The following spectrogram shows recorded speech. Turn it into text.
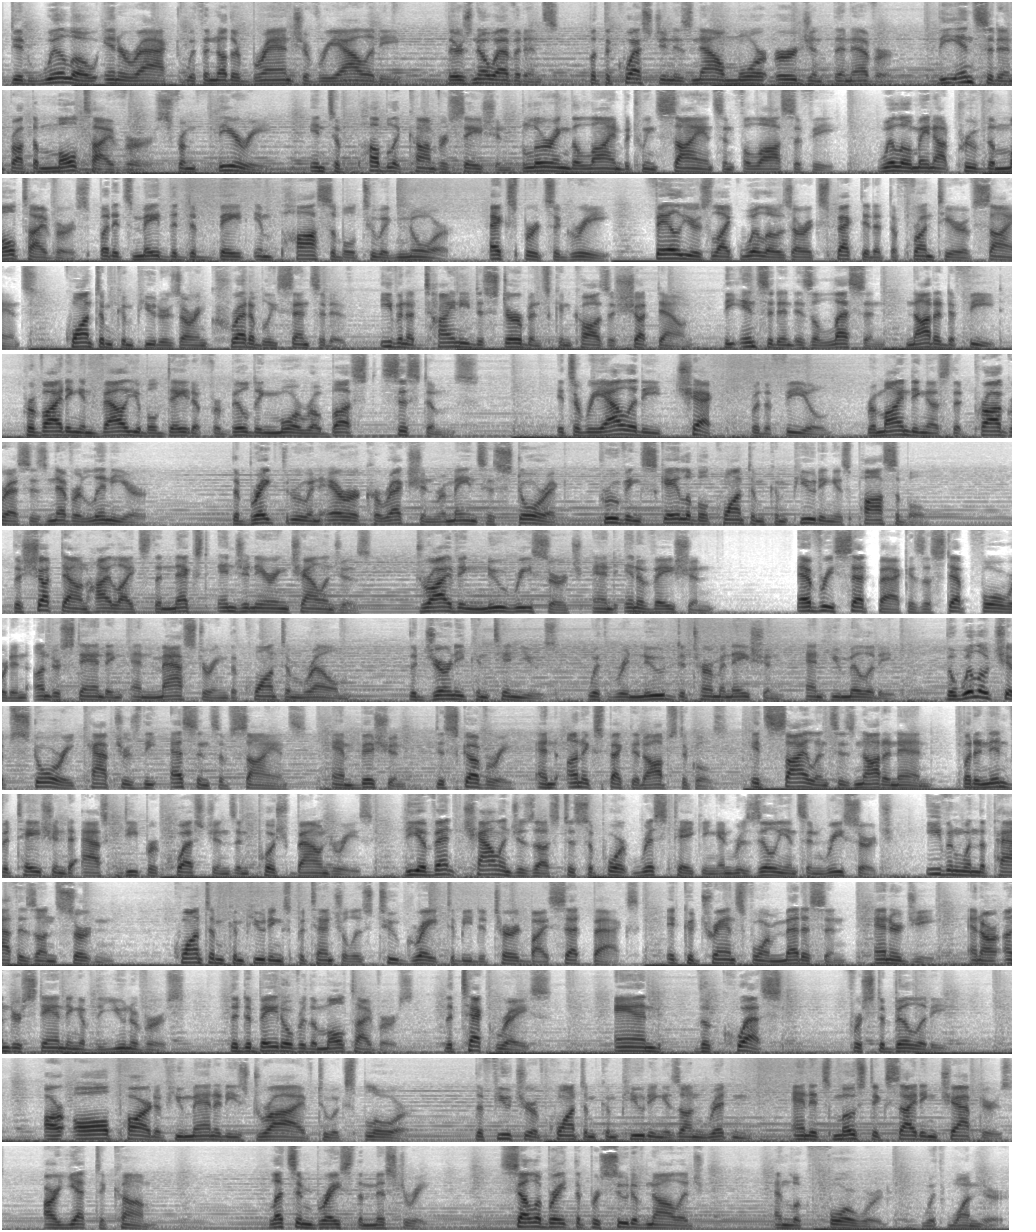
Did Willow interact with another branch of reality? There's no evidence, but the question is now more urgent than ever. The incident brought the multiverse from theory into public conversation, blurring the line between science and philosophy. Willow may not prove the multiverse, but it's made the debate impossible to ignore. Experts agree, failures like Willow's are expected at the frontier of science. Quantum computers are incredibly sensitive, even a tiny disturbance can cause a shutdown. The incident is a lesson, not a defeat, providing invaluable data for building more robust systems. It's a reality check for the field, reminding us that progress is never linear. The breakthrough in error correction remains historic, proving scalable quantum computing is possible. The shutdown highlights the next engineering challenges, driving new research and innovation. Every setback is a step forward in understanding and mastering the quantum realm. The journey continues, with renewed determination and humility. The Willow Chip story captures the essence of science, ambition, discovery, and unexpected obstacles. Its silence is not an end, but an invitation to ask deeper questions and push boundaries. The event challenges us to support risk-taking and resilience in research, even when the path is uncertain. Quantum computing's potential is too great to be deterred by setbacks. It could transform medicine, energy, and our understanding of the universe. The debate over the multiverse, the tech race, and the quest for stability are all part of humanity's drive to explore. The future of quantum computing is unwritten, and its most exciting chapters are yet to come. Let's embrace the mystery, celebrate the pursuit of knowledge, and look forward with wonder.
